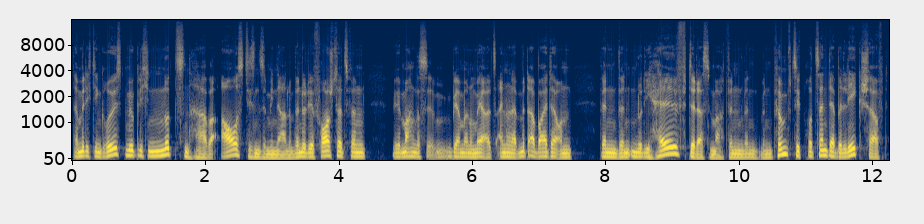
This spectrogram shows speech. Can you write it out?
damit ich den größtmöglichen Nutzen habe aus diesen Seminaren. Und wenn du dir vorstellst, wenn wir machen das, wir haben ja nur mehr als 100 Mitarbeiter und wenn, wenn nur die Hälfte das macht, wenn, wenn, wenn 50 Prozent der Belegschaft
